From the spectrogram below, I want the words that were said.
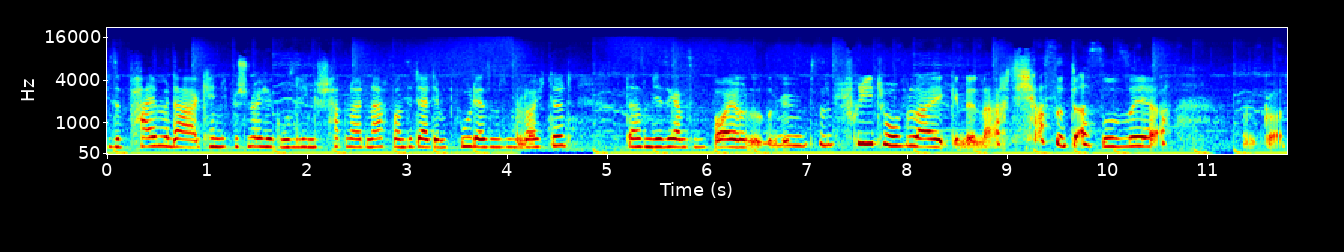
Diese Palme, da kenne ich bestimmt welche gruseligen Schatten heute Nacht. Man sieht halt den Pool, der ist ein bisschen beleuchtet. Da sind diese ganzen Bäume, das ist ein bisschen Friedhof-like in der Nacht. Ich hasse das so sehr. Oh Gott.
